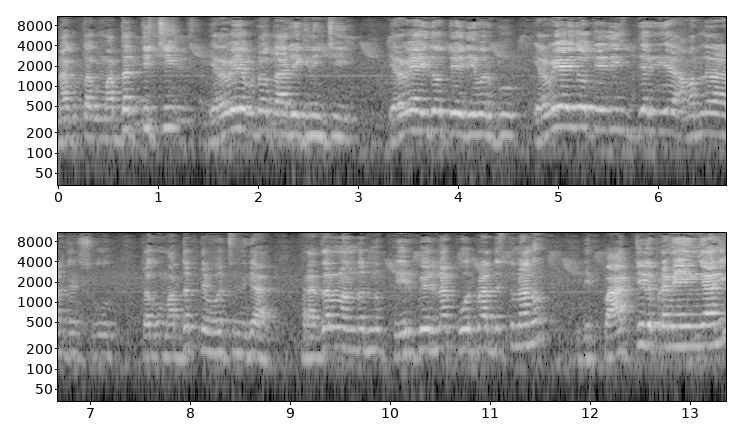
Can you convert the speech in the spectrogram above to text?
నాకు తగు మద్దతు ఇచ్చి ఇరవై ఒకటో తారీఖు నుంచి ఇరవై ఐదో తేదీ వరకు ఇరవై ఐదో తేదీ నుంచి జరిగే అమర్నాథ్ దీక్షకు తగు మద్దతు ఇవ్వచ్చిందిగా ప్రజలందరినీ పేరు పేరున కోరి ప్రార్థిస్తున్నాను. ఇది పార్టీల ప్రమేయం కానీ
